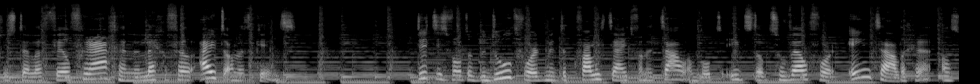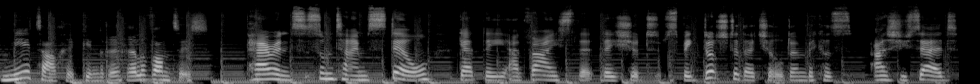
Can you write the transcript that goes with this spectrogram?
Ze stellen veel vragen en leggen veel uit aan het kind. Dit is wat er bedoeld wordt met de kwaliteit van het taalaanbod, iets dat zowel voor eentalige als meertalige kinderen relevant is. Parents sometimes still get the advice that they should speak Dutch to their children because, as you said,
